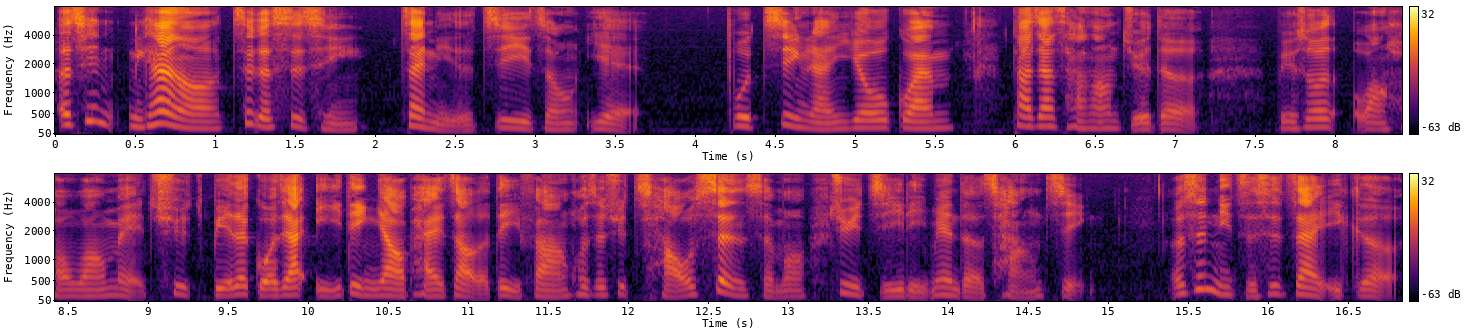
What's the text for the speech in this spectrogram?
而且你看哦，这个事情在你的记忆中也不尽然攸关。大家常常觉得。比如说网红王美去别的国家一定要拍照的地方，或者去朝圣什么剧集里面的场景，而是你只是在一个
